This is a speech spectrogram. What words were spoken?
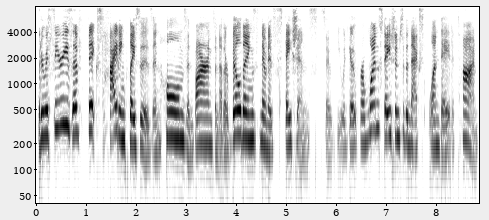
through a series of fixed hiding places in homes and barns and other buildings known as stations. So you would go from one station to the next one day at a time.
